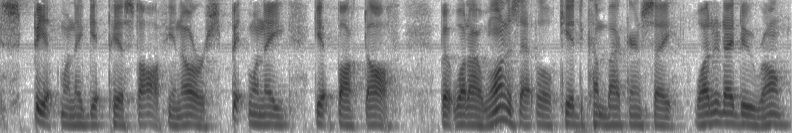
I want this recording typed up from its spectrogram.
spit when they get pissed off, you know, or spit when they get bucked off. But what I want is that little kid to come back here and say, What did I do wrong?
